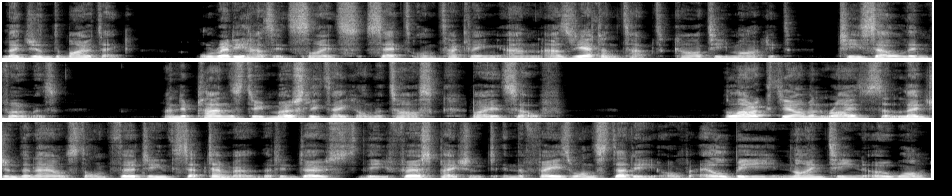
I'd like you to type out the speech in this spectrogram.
Legend Biotech, already has its sights set on tackling an as yet untapped CAR T market, T cell lymphomas, and it plans to mostly take on the task by itself. Alaric DeArment writes that Legend announced on 13th September that it dosed the first patient in the phase 1 study of LB1901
